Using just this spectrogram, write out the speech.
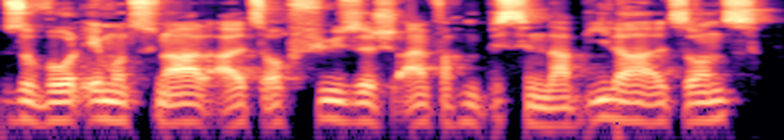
sowohl emotional als auch physisch einfach ein bisschen labiler als sonst.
